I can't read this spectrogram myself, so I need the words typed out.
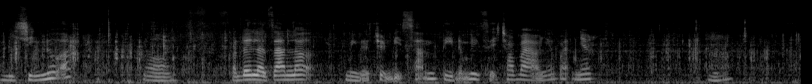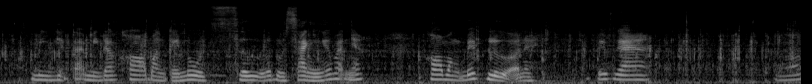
mì chính nữa. Rồi còn đây là da lợn mình đã chuẩn bị sẵn tí nữa mình sẽ cho vào nhé các bạn nhé. Đó mình hiện tại mình đang kho bằng cái nồi sứ, nồi sành các bạn nhé. Kho bằng bếp lửa này, bếp ga. Đó.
